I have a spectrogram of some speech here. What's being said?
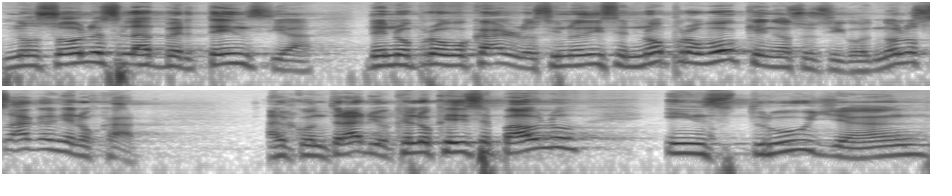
No solo es la advertencia de no provocarlos, sino dice, no provoquen a sus hijos, no los hagan enojar. Al contrario, ¿qué es lo que dice Pablo? Instruyan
